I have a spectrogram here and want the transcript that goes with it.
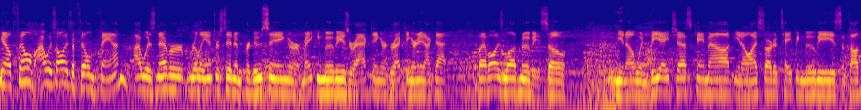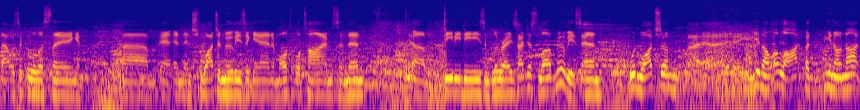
You know, film. I was always a film fan. I was never really interested in producing or making movies or acting or directing or anything like that. But I've always loved movies. So you know, when VHS came out, you know, I started taping movies and thought that was the coolest thing, and um, and, and, then watching movies again and multiple times, and then um, DVDs and Blu-rays. I just love movies and would watch them, uh, you know, a lot, but you know, not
